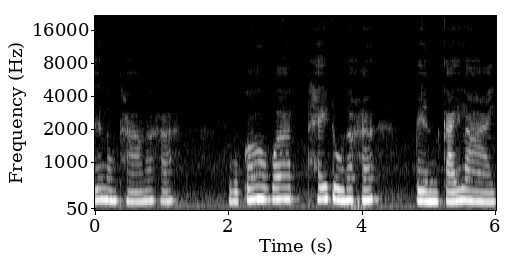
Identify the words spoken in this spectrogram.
ส้นรองเท้านะคะครูก็วาดให้ดูนะคะ เป็นไกด์ไลน์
